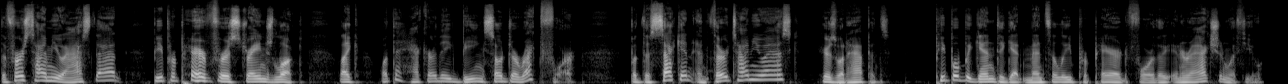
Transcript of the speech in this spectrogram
the first time you ask that, be prepared for a strange look. Like, what the heck are they being so direct for? But the second and third time you ask, here's what happens people begin to get mentally prepared for the interaction with you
